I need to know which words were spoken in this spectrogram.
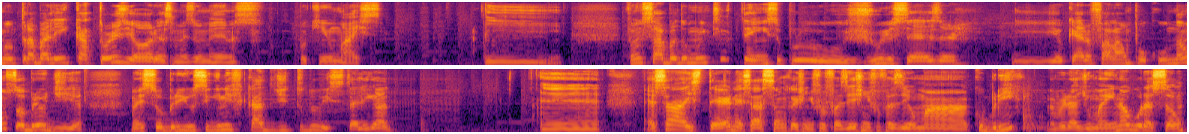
eu trabalhei 14 horas mais ou menos, um pouquinho mais. E foi um sábado muito intenso pro Júlio César. E eu quero falar um pouco não sobre o dia, mas sobre o significado de tudo isso, tá ligado? É, essa externa, essa ação que a gente foi fazer, a gente foi fazer uma. cobrir, na verdade, uma inauguração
